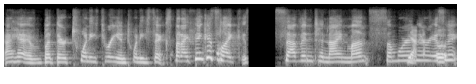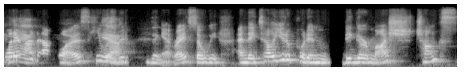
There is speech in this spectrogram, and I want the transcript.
I have, but they're 23 and 26. But I think it's like seven to nine months somewhere yeah, in there, isn't it? Whatever yeah. that was, he was yeah. refusing it, right? So we and they tell you to put in bigger mush chunks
